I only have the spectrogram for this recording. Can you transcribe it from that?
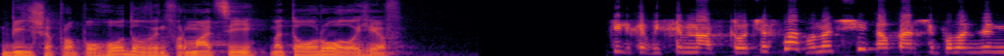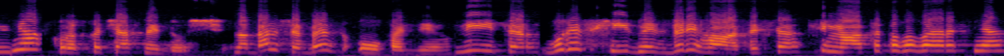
Більше про погоду в інформації метеорологів. Тільки 18 числа вночі та в першій половині дня короткочасний дощ. Надальше без опадів. Вітер буде східний зберігатися 17 вересня,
